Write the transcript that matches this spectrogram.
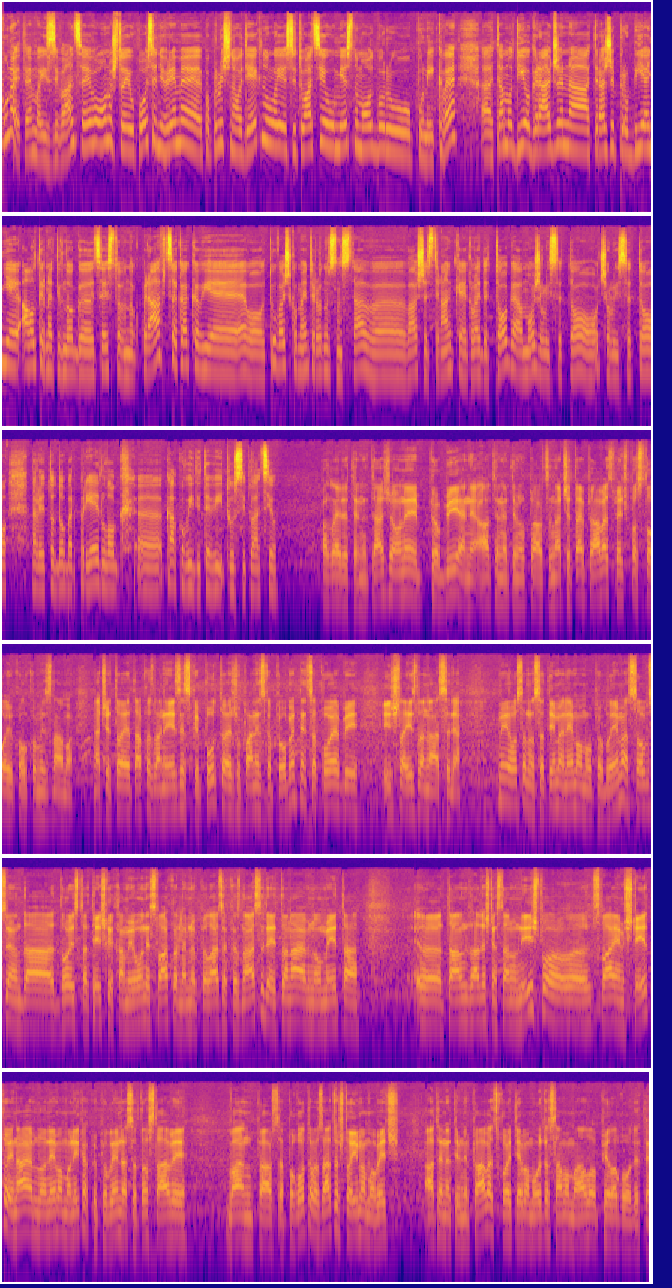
puno je tema iz Ivanca. Evo ono što je u posljednje vrijeme poprilično odjeknulo je situacija u mjesnom odboru Punikve. E, tamo dio građana traži probijanje alternativnog cestovnog pravca. Kakav je evo tu vaš komentar, odnosno stav e, vaše stranke glede toga? Može li se to, hoće li se to, da li je to dobar prijedlog? E, kako vidite vi tu situaciju? Pa gledajte, ne traže one probijanje alternativnog pravca. Znači, taj pravac već postoji koliko mi znamo. Znači, to je takozvani jezerski put, to je županijska prometnica koja bi išla izvan naselja. Mi osobno sa time nemamo problema, s obzirom da doista teške kamione svakodnevno prelaze kroz naselje i to naravno umeta e, tadašnje stanovništvo, e, stvara im štetu i naravno nemamo nikakvi problem da se to stavi van pravca. Pogotovo zato što imamo već alternativni pravac koji treba možda samo malo prilagoditi.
